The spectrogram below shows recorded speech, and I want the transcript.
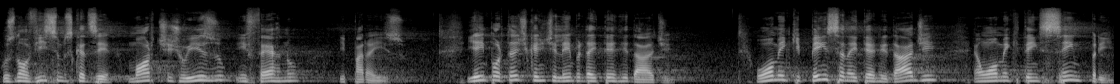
Os novíssimos quer dizer morte, juízo, inferno e paraíso. E é importante que a gente lembre da eternidade. O homem que pensa na eternidade é um homem que tem sempre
